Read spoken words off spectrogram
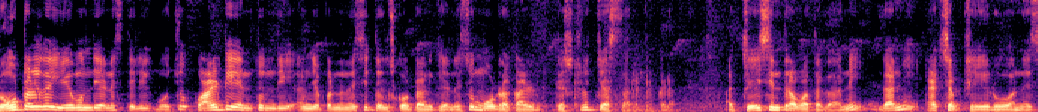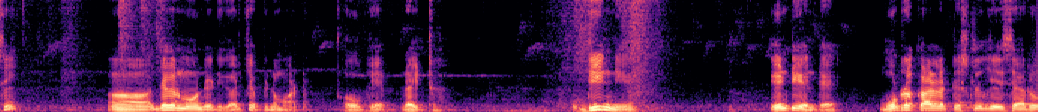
టోటల్గా ఏముంది అనేసి తెలియకపోవచ్చు. క్వాలిటీ ఎంత ఉంది అని చెప్పని అనేసి తెలుసుకోవటానికి అనేసి మూడు రకాల టెస్టులు చేస్తారట అక్కడ. అది చేసిన తర్వాత కానీ దాన్ని యాక్సెప్ట్ చేయరు అనేసి జగన్మోహన్ రెడ్డి గారు చెప్పిన మాట. Okay right. దీన్ని ఏంటి అంటే మూడు రకాల టెస్టులు చేశారు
